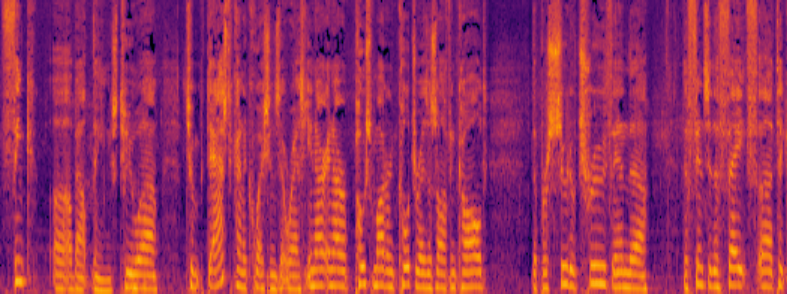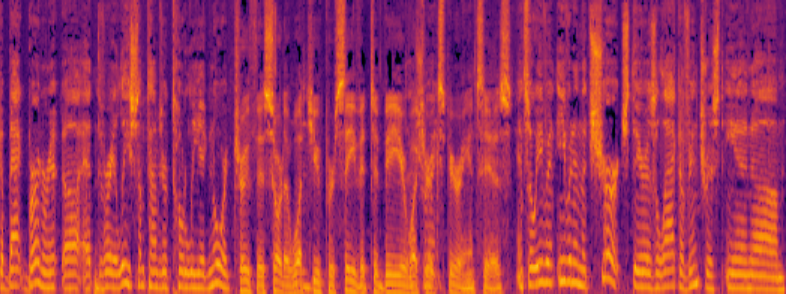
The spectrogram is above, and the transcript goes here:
think uh, about things, to, mm-hmm. uh, to to ask the kind of questions that we're asking in our in our postmodern culture, as it's often called, the pursuit of truth and the defense of the faith uh, take a back burner uh, at the very least. Sometimes they're totally ignored. Truth is sort of what mm-hmm. you perceive it to be or That's what your right. experience is. And so even even in the church, there is a lack of interest in um,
